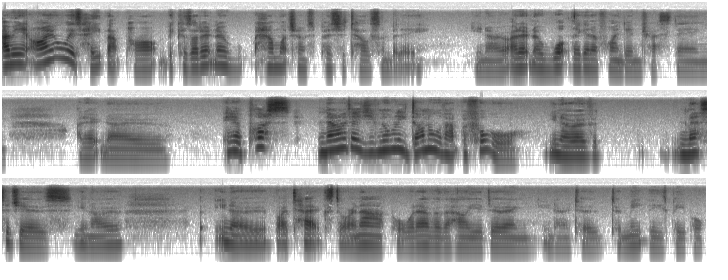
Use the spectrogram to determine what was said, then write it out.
I mean, I always hate that part because I don't know how much I'm supposed to tell somebody. You know, I don't know what they're going to find interesting. I don't know. You know, plus nowadays you've normally done all that before. You know, over messages, you know, you know, by text or an app or whatever the hell you're doing, you know, to, to meet these people,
